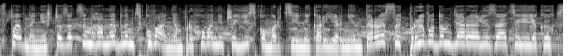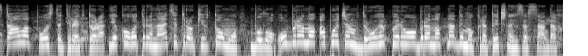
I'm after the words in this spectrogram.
впевнені, що за цим ганебним цькуванням приховані чиїсь комерційні кар'єрні інтереси, приводом для реалізації яких стала постать ректора, якого 13 років тому було обрано, а потім вдруге переобрано на демократичних засадах.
